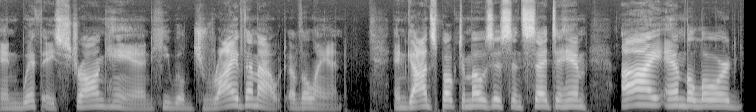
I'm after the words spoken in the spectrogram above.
and with a strong hand he will drive them out of the land. And God spoke to Moses and said to him, I am the Lord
